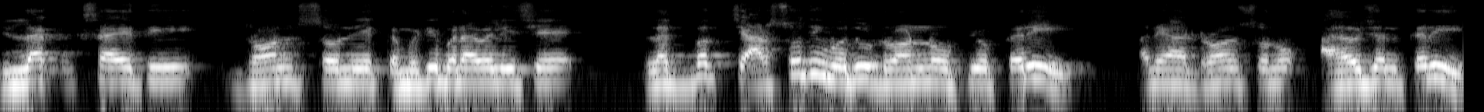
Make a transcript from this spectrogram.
જિલ્લા કક્ષાએથી ડ્રોન શોની એક કમિટી બનાવેલી છે. લગભગ ચારસોથી વધુ ડ્રોનનો ઉપયોગ કરી અને આ ડ્રોન શોનું આયોજન કરી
